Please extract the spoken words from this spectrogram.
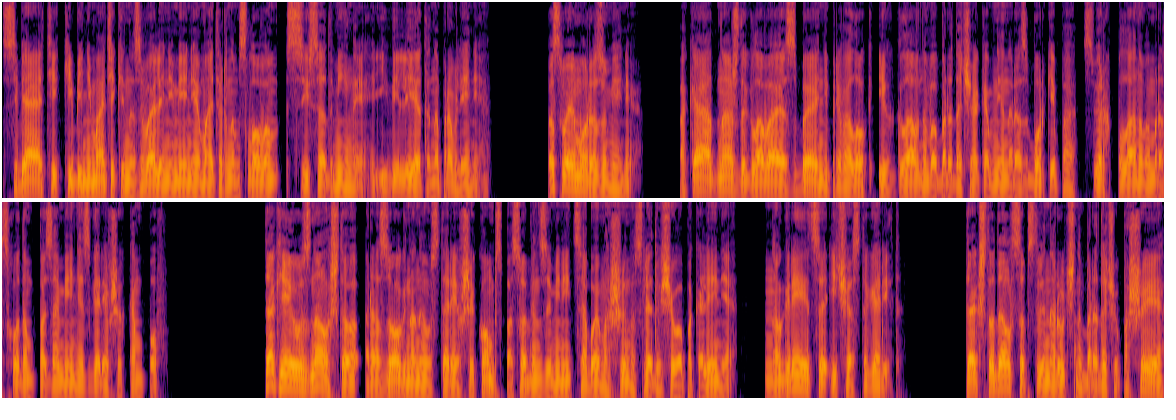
Себя эти кибинематики называли не менее матерным словом «сисадмины» и вели это направление. По своему разумению. Пока однажды глава СБ не приволок их главного бородача ко мне на разборке по сверхплановым расходам по замене сгоревших компов. Так я и узнал, что разогнанный устаревший комп способен заменить собой машину следующего поколения, но греется и часто горит. Так что дал собственноручно бородачу по шее,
